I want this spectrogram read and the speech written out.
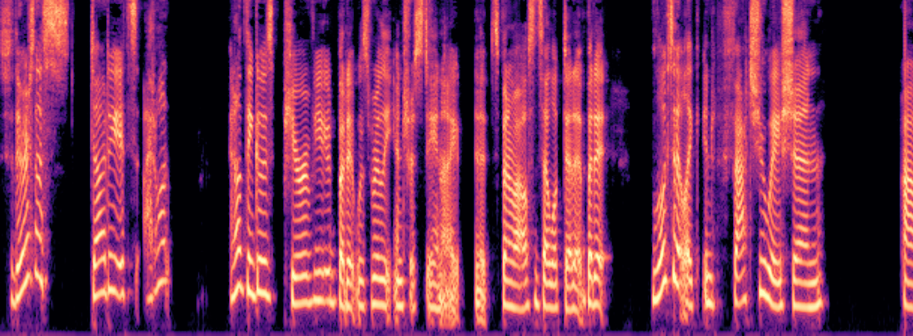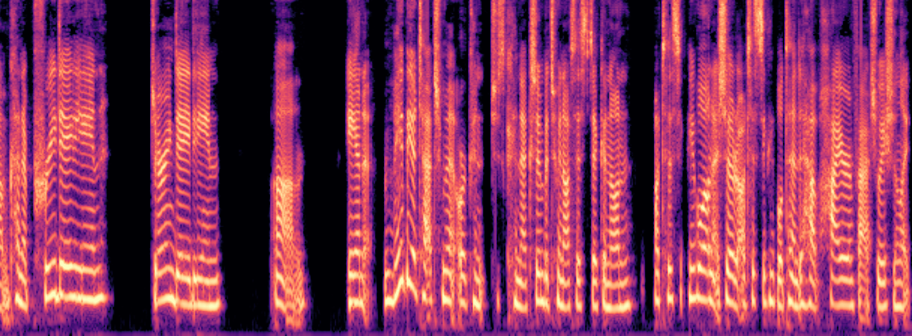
so there's a study, it's I don't I don't think it was peer reviewed, but it was really interesting. I it's been a while since I looked at it, but it looked at like infatuation, um, kind of pre-dating, during dating, um, and maybe attachment or con- just connection between autistic and non-autistic people. And it showed autistic people tend to have higher infatuation like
